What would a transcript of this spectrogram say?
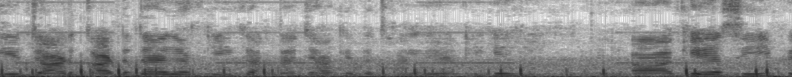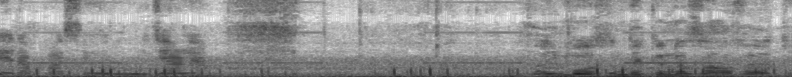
ਕੀ ਜਾੜ ਕੱਢਦਾ ਜਾਂ ਕੀ ਕਰਦਾ ਜਾ ਕੇ ਦਿਖਾਉਂਦੇ ਆ ਠੀਕ ਹੈ ਜੀ? ਆ ਕੇ ਅਸੀਂ ਫਿਰ ਆਪਾਂ ਸੰਗਰੂਰ ਜਾਣਾ। ਅੱਜ ਮੌਸਮ ਦੇ ਕਿੰਨਾ ਸਾਫ਼ ਹੈ ਅੱਜ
